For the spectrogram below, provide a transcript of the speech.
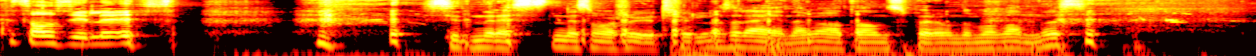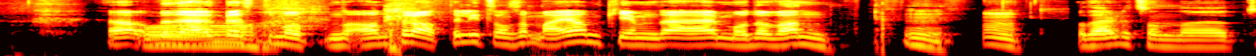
Sannsynligvis. siden resten liksom var så utfyllende, så regner jeg med at han spør om det må vannes. Ja, men det er den beste måten. Han prater litt sånn som meg, han Kim. Det er må det vann. Og det er litt sånn uh, et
